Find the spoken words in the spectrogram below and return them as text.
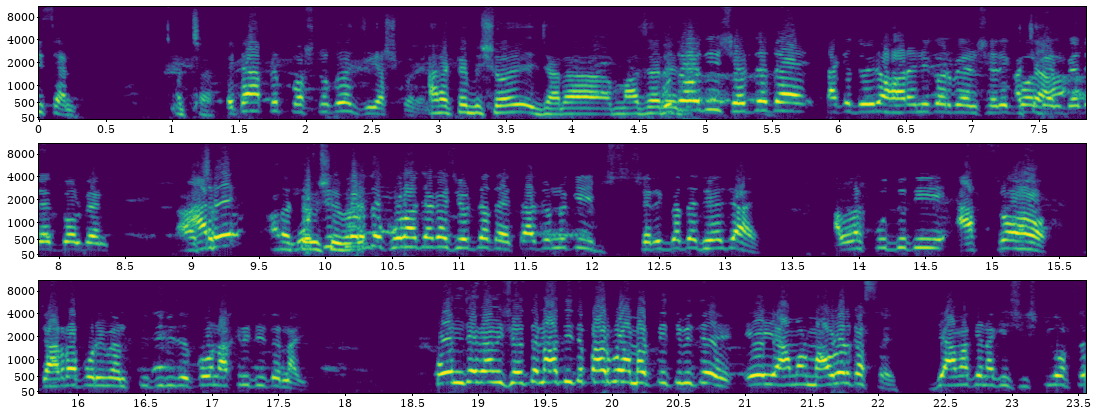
দিছেন? আচ্ছা। এটা আপনি প্রশ্ন করে জিজ্ঞাসা করেন। আরেকটা বিষয় যারা মাজারে যদি সেজদা দেয় তাকে দৈর হরানি করবেন শেরিক আচ্ছা। বলবেন বেদেত বলবেন। আচ্ছা, আরে আরেকটা বিষয় তো খোলা জায়গায় সেজদা দেয় তার জন্য কি শেরিক বেদে ধুয়ে যায়? আল্লাহর পদ্ধতি আশ্রয় যারা পরিমাণ পৃথিবীতে কোন আকৃতিতে নাই। কোন জায়গায় আমি সেজদা না দিতে পারব আমার পৃথিবীতে? এই আমার মাওলার কাছে যে আমাকে নাকি সৃষ্টি করছে।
